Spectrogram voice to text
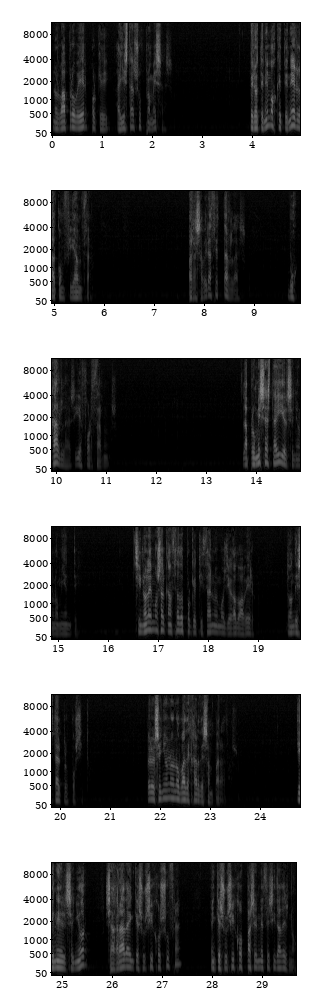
nos va a proveer porque ahí están sus promesas. Pero tenemos que tener la confianza para saber aceptarlas, buscarlas y esforzarnos. La promesa está ahí, el Señor no miente. Si no la hemos alcanzado es porque quizá no hemos llegado a ver dónde está el propósito. Pero el Señor no nos va a dejar desamparados. ¿Tiene el Señor? ¿Se agrada en que sus hijos sufran? ¿En que sus hijos pasen necesidades? No.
